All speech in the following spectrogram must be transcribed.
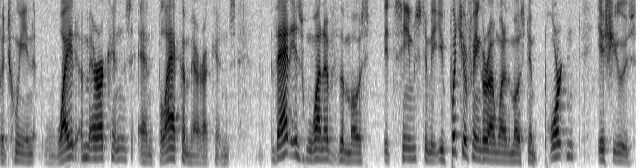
between white Americans and black Americans. That is one of the most, it seems to me, you've put your finger on one of the most important issues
